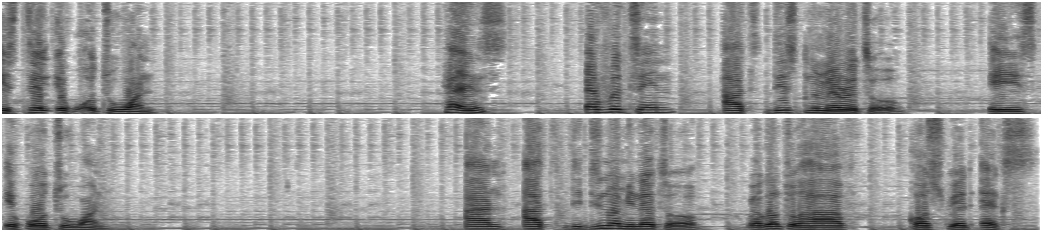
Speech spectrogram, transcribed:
is still equal to 1. Hence, everything at this numerator is equal to 1. And at the denominator, we're going to have cos squared x.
